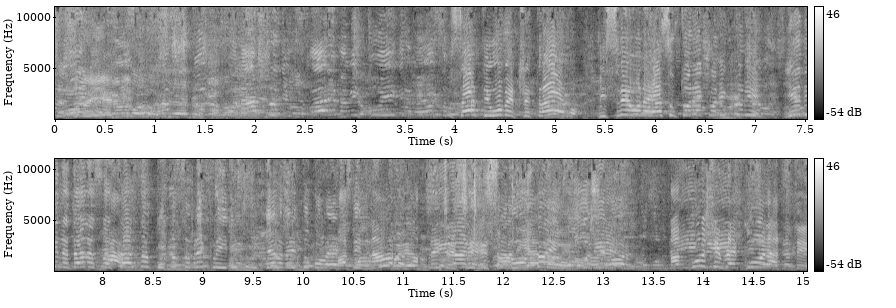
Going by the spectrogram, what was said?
se Ona je smijali jedina. kolo sebe. ponašanjem stvarima mi tu igramo 8 sati uveče trajemo i sve ona, ja sam to rekla Viktoriji, jedina danas na sastanku to sam rekla i nisu htjela meni tu Ma bolesti. ti naroda pričaju svi što oni puši bre kurac ti.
